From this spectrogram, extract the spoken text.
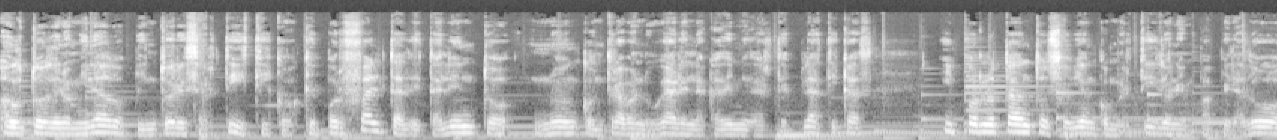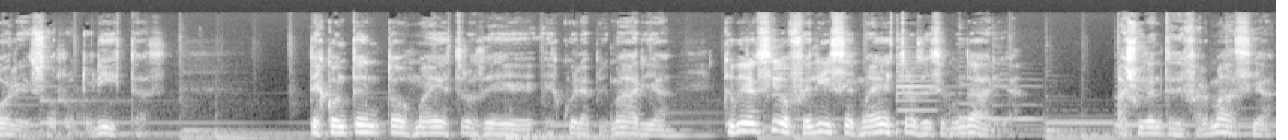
autodenominados pintores artísticos que por falta de talento no encontraban lugar en la Academia de Artes Plásticas y por lo tanto se habían convertido en empapeladores o rotulistas, descontentos maestros de escuela primaria, que hubieran sido felices maestros de secundaria, ayudantes de farmacia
